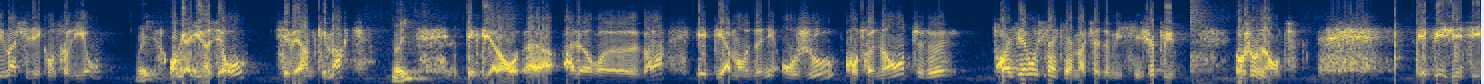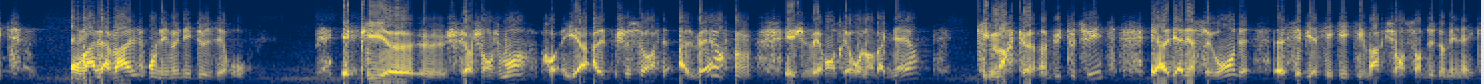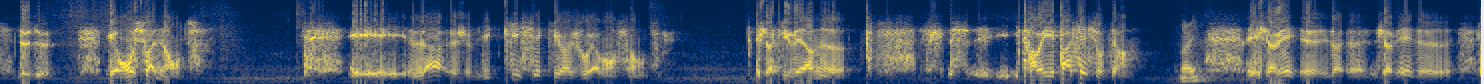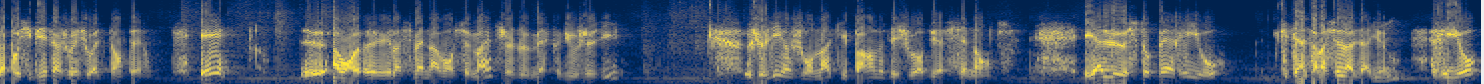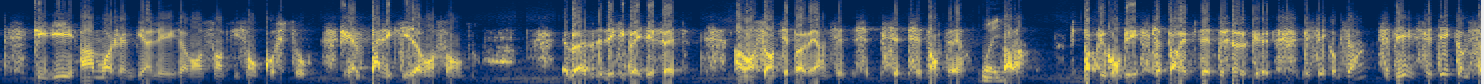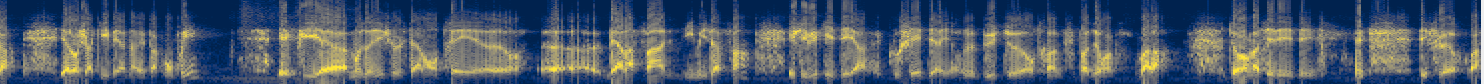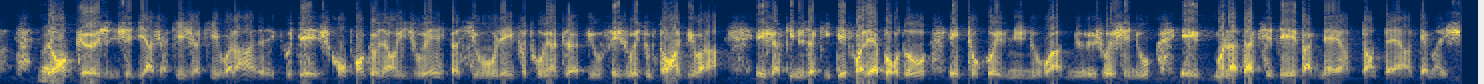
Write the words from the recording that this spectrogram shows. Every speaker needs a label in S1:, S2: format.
S1: Le premier match était contre Lyon.
S2: Oui.
S1: On gagne 1-0. C'est Verne qui marque.
S2: Oui.
S1: Et puis alors, euh, alors euh, voilà. Et puis à un moment donné, on joue contre Nantes le troisième ou cinquième match à domicile. Je sais plus. On joue Nantes. Et puis j'hésite. On va à Laval, on est mené 2-0. Et puis euh, je fais un changement. Il y a je sors Albert et je vais rentrer Roland Wagner qui marque un but tout de suite. Et à la dernière seconde, euh, c'est Biaseki qui marque sur un centre de Domenech, 2-2. Et on reçoit Nantes. Et là, je me dis, qui c'est qui va jouer avant-centre Jacques Hiverne, euh, il travaillait pas assez sur le terrain.
S2: Oui.
S1: Et j'avais euh, la- j'avais euh, la possibilité de faire jouer Joël Tanter. Et avant, la semaine avant ce match, le mercredi ou jeudi, je lis un journal qui parle des joueurs du FC Nantes. Il y a le stopper Rio, qui était international d'ailleurs. Rio, qui dit Ah, moi j'aime bien les avancantes qui sont costauds. J'aime pas les petits avancantes. Eh ben, l'équipe a été faite. Avançante, c'est pas Verne, c'est- Tanter.
S2: Oui.
S1: Voilà. C'est pas plus compliqué. Ça paraît peut-être que. Mais c'est comme ça. C'était comme ça. Et alors Jacques Hiver n'avait pas compris. Et puis euh, à un moment donné, je le fais rentrer euh, euh, fin, 10 minutes de la fin, et j'ai vu qu'il était couché derrière le but, euh, en train, je sais pas, de, voilà, de ramasser des, des, des fleurs, quoi.
S2: Ouais.
S1: Donc euh, j'ai dit à Jackie, Jackie, voilà, écoutez, je comprends que vous avez envie de jouer, ben, si vous voulez, il faut trouver un club qui vous fait jouer tout le temps, et puis voilà. Et Jackie nous a quittés pour aller à Bordeaux, et Toko est venu nous voir, nous jouer chez nous, et mon attaque c'était Wagner, Tanter, Kemrich.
